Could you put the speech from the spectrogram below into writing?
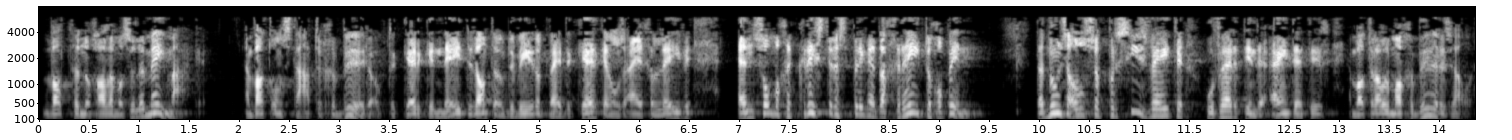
wat we nog allemaal zullen meemaken. En wat ons staat te gebeuren. Ook de kerk in Nederland en ook de wereldwijde kerk en ons eigen leven. En sommige christenen springen daar gretig op in. Dat doen ze alsof ze precies weten hoe ver het in de eindtijd is en wat er allemaal gebeuren zal.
